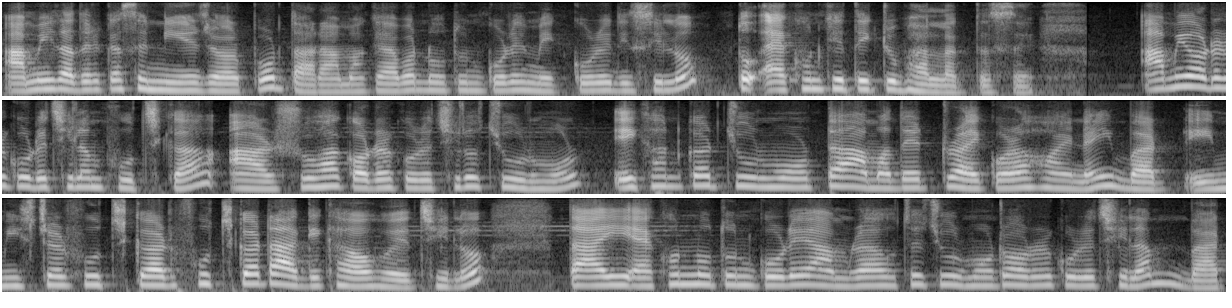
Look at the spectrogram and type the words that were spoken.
আমি তাদের কাছে নিয়ে যাওয়ার পর তারা আমাকে আবার নতুন করে মেক করে দিছিল। তো এখন খেতে একটু ভালো লাগতেছে। আমি অর্ডার করেছিলাম ফুচকা আর সোহাগ অর্ডার করেছিল চুরমুর। এখানকার চুরমুরটা আমাদের ট্রাই করা হয় নাই বাট এই মিস্টার ফুচকার ফুচকাটা আগে খাওয়া হয়েছিল। তাই এখন নতুন করে আমরা হচ্ছে চুরমুরটা অর্ডার করেছিলাম বাট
